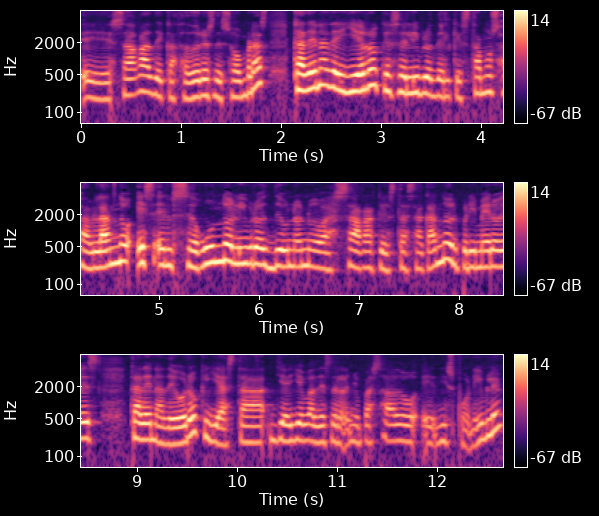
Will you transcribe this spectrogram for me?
eh, saga de Cazadores de Sombras. Cadena de Hierro, que es el libro del que estamos hablando, es el segundo libro de una nueva saga que está sacando. El primero es Cadena de Oro, que ya está, ya lleva desde el año pasado eh, disponible.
